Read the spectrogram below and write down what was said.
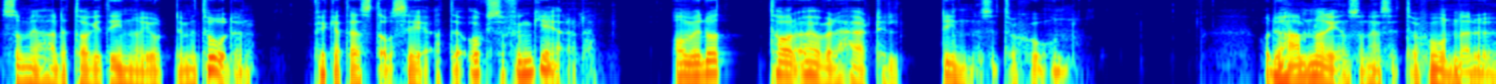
som jag hade tagit in och gjort till metoder. fick jag testa och se att det också fungerade. Om vi då tar över det här till din situation. Och du hamnar i en sån här situation när du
